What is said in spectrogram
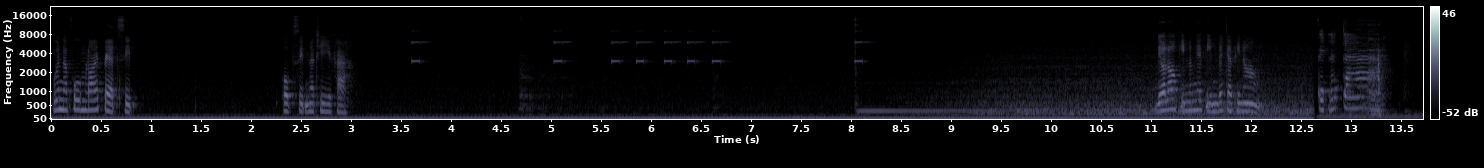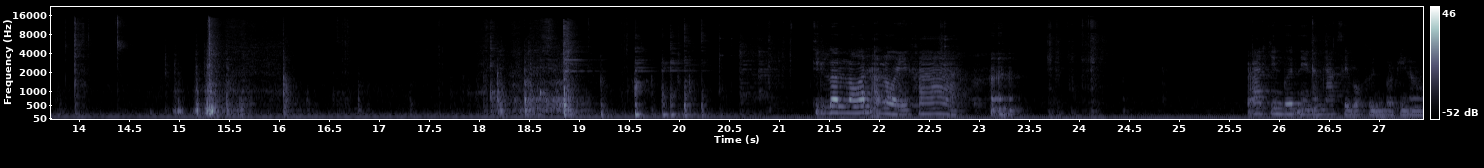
อุณหภูมิ180อบ10นาทีค่ะ เดี๋ยวเรากินน้ำยาติมด้วยจ้ะพี่น้องเสร็จแล้วจ้ากินร้อนๆอร่อยค่ะป้ากินเบิร์ดนี่น้ำหนักสิบกขึ้นป่ะพี่น้อง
